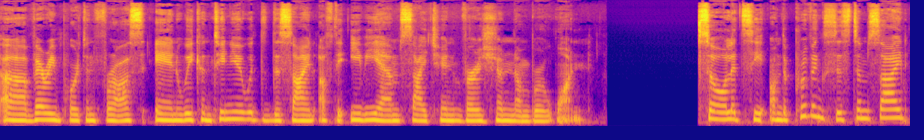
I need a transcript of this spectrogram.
uh, very important for us. And we continue with the design of the EVM sidechain version number one. So let's see, on the proving system side,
